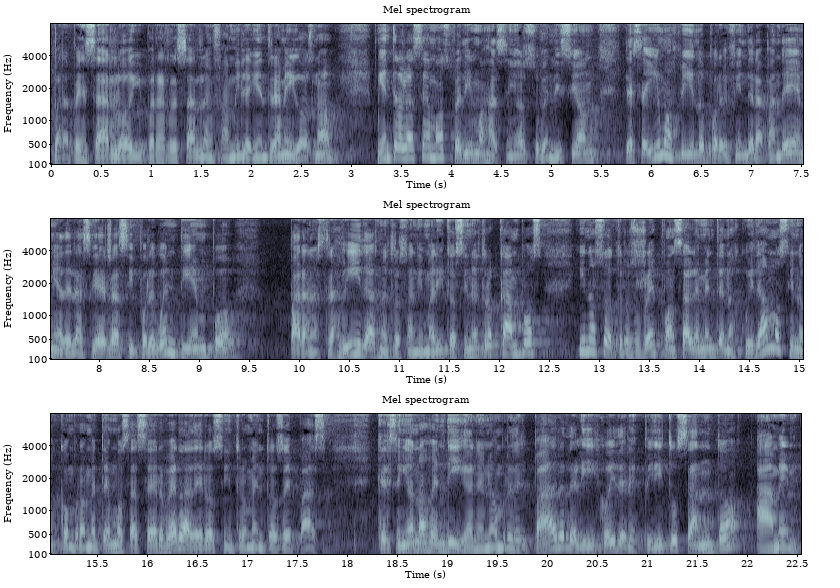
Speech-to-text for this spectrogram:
Para pensarlo y para rezarlo en familia y entre amigos, ¿no? Mientras lo hacemos, pedimos al Señor su bendición. Le seguimos pidiendo por el fin de la pandemia, de las guerras y por el buen tiempo para nuestras vidas, nuestros animalitos y nuestros campos, y nosotros responsablemente nos cuidamos y nos comprometemos a ser verdaderos instrumentos de paz. Que el Señor nos bendiga en el nombre del Padre, del Hijo y del Espíritu Santo. Amén.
